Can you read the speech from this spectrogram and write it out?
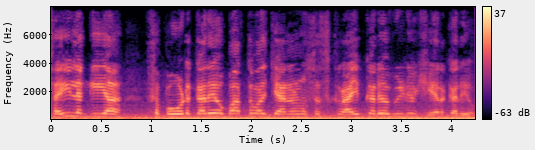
ਸਹੀ ਲੱਗੀ ਆ ਸਪੋਰਟ ਕਰਿਓ, ਵੱਧ ਤੋਂ ਵੱਧ ਚੈਨਲ ਨੂੰ ਸਬਸਕ੍ਰਾਈਬ ਕਰਿਓ ਵੀਡੀਓ ਸ਼ੇਅਰ ਕਰਿਓ।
